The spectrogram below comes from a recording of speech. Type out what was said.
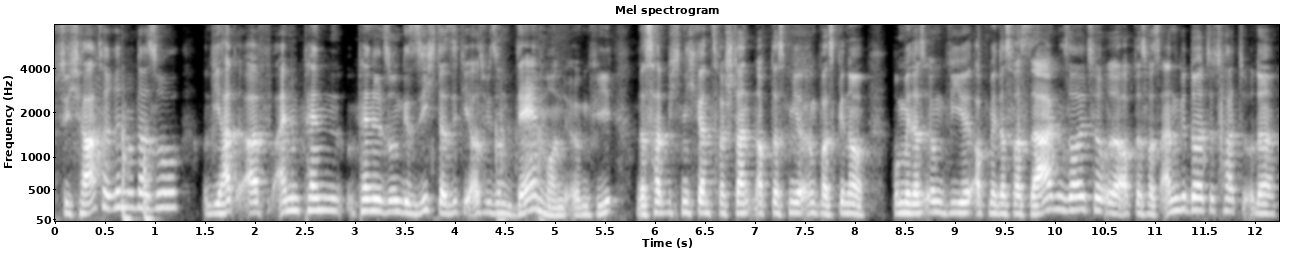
Psychiaterin oder so Und die hat auf einem Pen Panel so ein Gesicht, da sieht die aus wie so ein Dämon irgendwie. Und das habe ich nicht ganz verstanden, ob das mir irgendwas genau, wo mir das irgendwie, ob mir das was sagen sollte oder ob das was angedeutet hat oder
